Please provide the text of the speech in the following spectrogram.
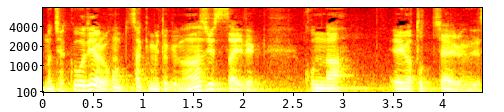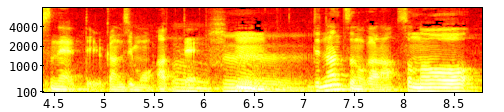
まあ、ジャック・オーディアル本当さっきも言ったけど70歳でこんな映画撮っちゃえるんですねっていう感じもあって、うん。うん。でなんつうのかな。その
